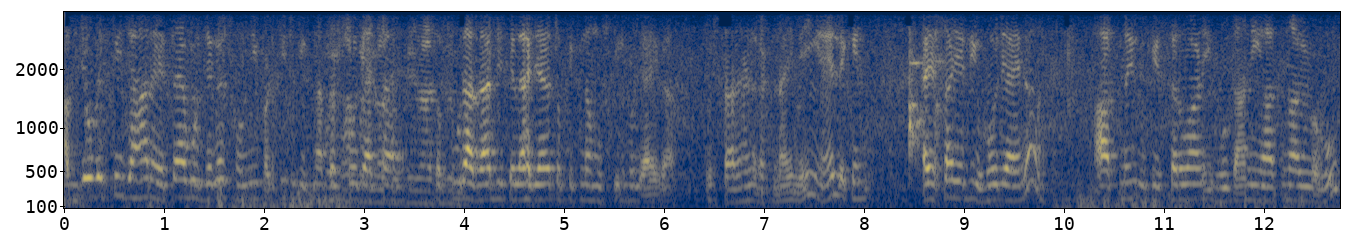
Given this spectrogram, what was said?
अब जो व्यक्ति जहाँ रहता है वो जगह छोड़नी पड़ती तो कितना कष्ट हो जाता है। तो पूरा राज्य चला जाए तो कितना मुश्किल हो जाएगा। कुछ साधारण घटना ही नहीं है लेकिन ऐसा यदि हो जाए ना आत्मा रूपी सर्वाणी भूतानी आत्मा विभूत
